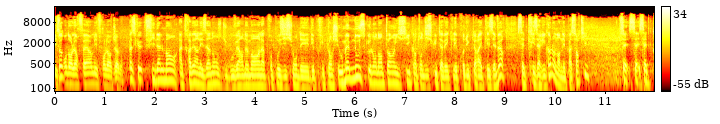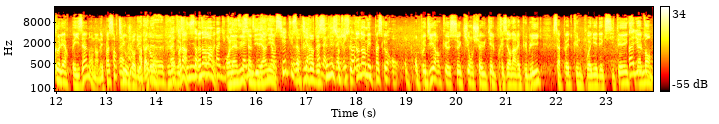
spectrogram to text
Ils Donc- seront dans leur ferme, ils feront leur job. Parce que finalement, à travers les annonces du gouvernement, la proposition des, des prix planchers, ou même nous, ce que l'on entend ici quand on discute avec les producteurs, avec les éleveurs, cette crise agricole, on n'en est pas sorti. Cette colère paysanne, on n'en est pas sorti aujourd'hui. Ah bah non. Bah, Voilà. Non, non, on l'a vu samedi dernier. tu sortiras pas de la crise agricole. Non, non, mais parce qu'on on, peut dire que ceux qui ont chahuté le président de la République, ça peut être qu'une poignée d'excités. Finalement,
